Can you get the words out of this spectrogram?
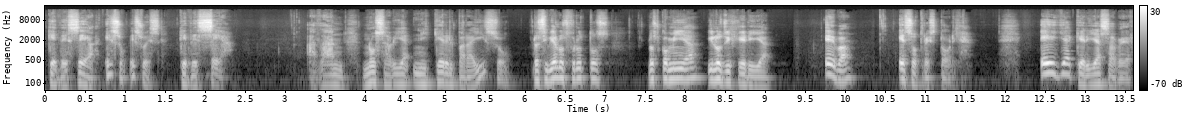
que desea. Eso, eso es, que desea. Adán no sabía ni qué era el paraíso. Recibía los frutos los comía y los digería. Eva es otra historia. Ella quería saber.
